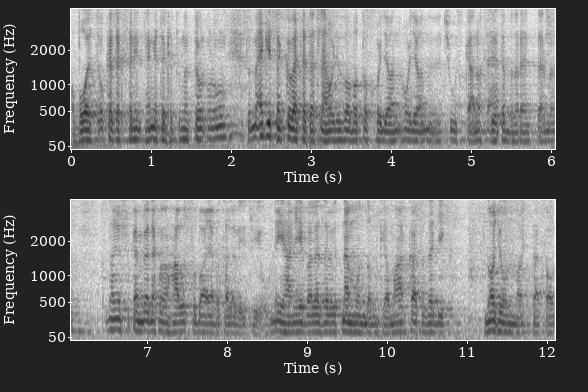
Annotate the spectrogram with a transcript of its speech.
a boltok ezek szerint rengeteget tudnak rólunk, tehát egészen követhetetlen, hogy az adatok hogyan, hogyan csúszkálnak szét ebben a rendszerben. Nagyon sok embernek van a hálószobájában televízió. Néhány évvel ezelőtt nem mondom ki a márkát, az egyik nagyon nagy, tehát a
